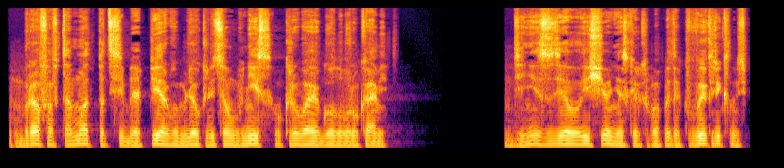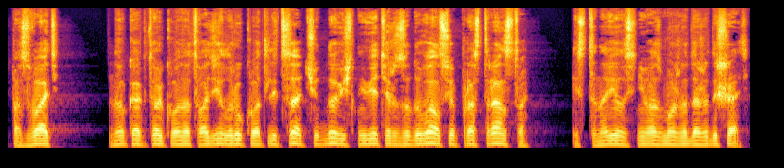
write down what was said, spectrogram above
Убрав автомат под себя, первым лег лицом вниз, укрывая голову руками. Денис сделал еще несколько попыток выкрикнуть, позвать, но как только он отводил руку от лица, чудовищный ветер задувал все пространство, и становилось невозможно даже дышать.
